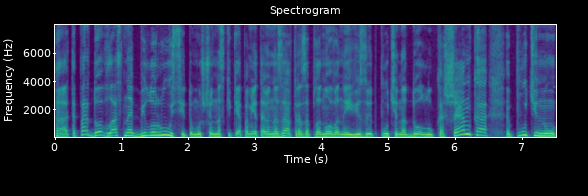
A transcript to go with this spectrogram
А тепер до власне Білорусі, тому що наскільки я пам'ятаю, на завтра запланований візит Путіна до Лукашенка. Путіну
